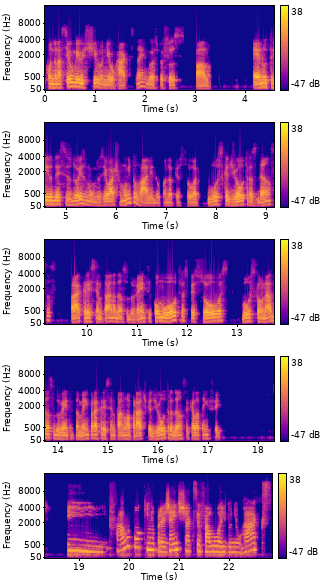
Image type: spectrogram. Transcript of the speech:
quando nasceu o meu estilo, New Hacks, né, igual as pessoas falam, é nutrido desses dois mundos. E eu acho muito válido quando a pessoa busca de outras danças para acrescentar na dança do ventre, como outras pessoas buscam na dança do ventre também para acrescentar numa prática de outra dança que ela tem feito. E fala um pouquinho para gente, já que você falou aí do New Hacks,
